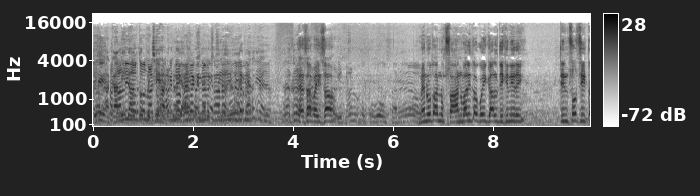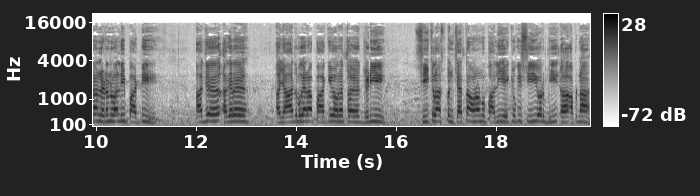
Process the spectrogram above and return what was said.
ਤੇ ਅਕਾਲੀ ਦਲ ਤੋਂ ਪਿੱਛੇ ਹਟ ਕਿੰਨਾ ਫਾਇਦਾ ਕਿੰਨਾ ਨੁਕਸਾਨ ਹੈ ਐਸਾ ਭਾਈ ਸਾਹਿਬ ਮੈਨੂੰ ਤਾਂ ਨੁਕਸਾਨ ਵਾਲੀ ਤਾਂ ਕੋਈ ਗੱਲ ਦਿਖ ਨਹੀਂ ਰਹੀ। 300 ਸੀਟਾਂ ਲੜਨ ਵਾਲੀ ਪਾਰਟੀ ਅੱਜ ਅਗਰ ਆਜ਼ਾਦ ਵਗੈਰਾ ਪਾ ਕੇ ਔਰ ਜਿਹੜੀ ਸੀ ਕਲਾਸ ਪੰਚਾਇਤਾਂ ਉਹਨਾਂ ਨੂੰ ਪਾ ਲਈਏ ਕਿਉਂਕਿ ਸੀ ਔਰ ਬੀ ਆਪਣਾ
